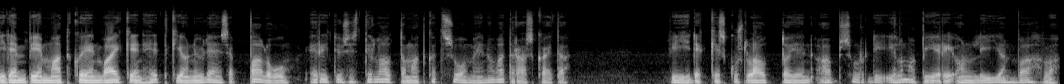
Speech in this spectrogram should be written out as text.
Pidempien matkojen vaikein hetki on yleensä paluu, erityisesti lauttamatkat Suomeen ovat raskaita – Viihdekeskuslauttojen absurdi ilmapiiri on liian vahva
